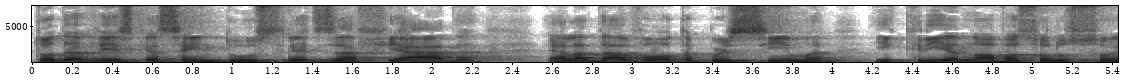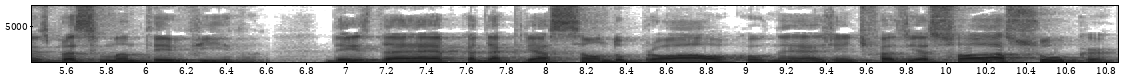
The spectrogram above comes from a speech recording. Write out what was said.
toda vez que essa indústria é desafiada, ela dá a volta por cima e cria novas soluções para se manter viva. Desde a época da criação do pró-álcool, né, a gente fazia só açúcar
